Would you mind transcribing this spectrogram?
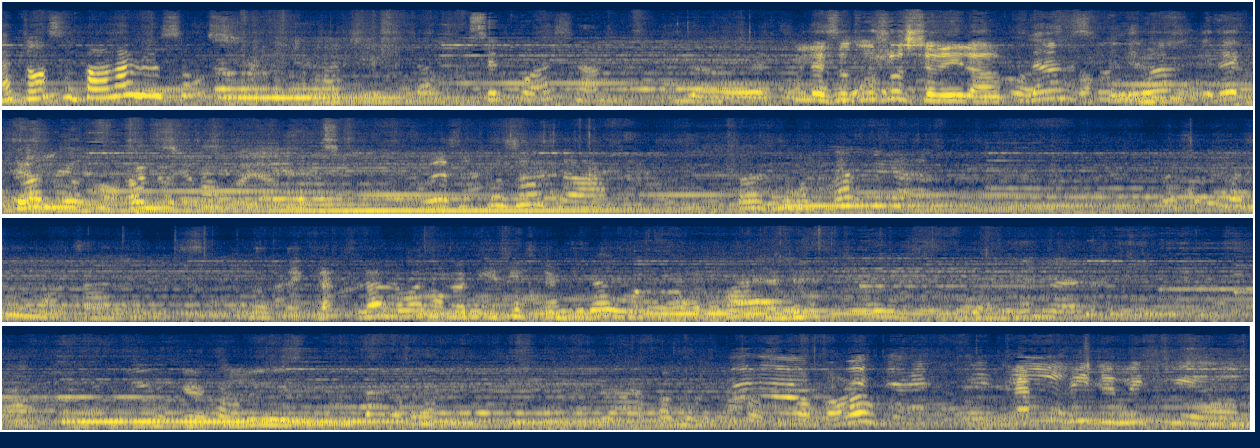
Attends, c'est par là le sens C'est quoi ça Il laisse autre chose, chérie, là. Là. Ah, mais on le autre chose là. La, la loi dans notre ici, c'est. La pluie de météore.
